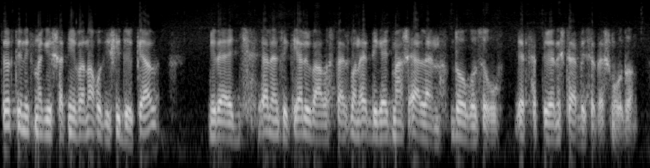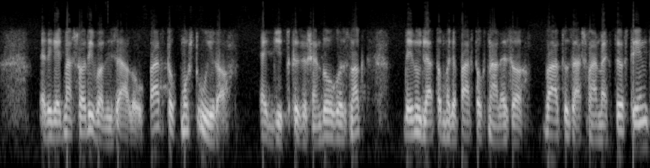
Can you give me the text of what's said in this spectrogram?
történik meg, és hát nyilván ahhoz is idő kell, mire egy ellenzéki előválasztásban eddig egymás ellen dolgozó, érthetően és természetes módon, eddig egymással rivalizáló pártok most újra együtt közösen dolgoznak, de én úgy látom, hogy a pártoknál ez a változás már megtörtént,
